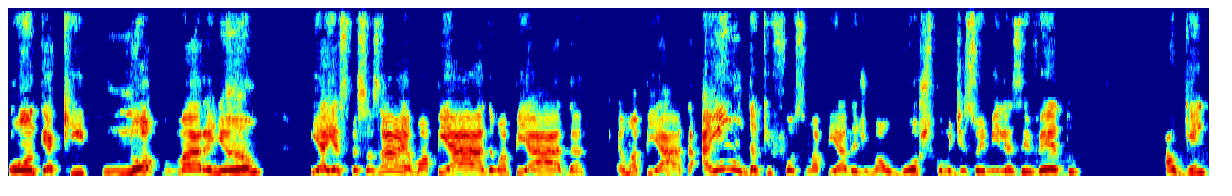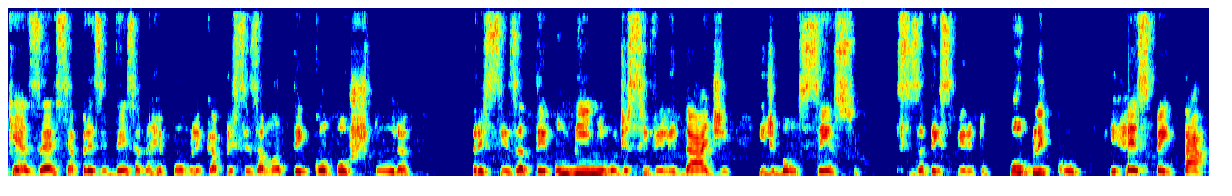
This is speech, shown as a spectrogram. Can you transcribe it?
ontem aqui no Maranhão. E aí as pessoas, ah, é uma piada, uma piada é uma piada, ainda que fosse uma piada de mau gosto, como diz o Emílio Azevedo, alguém que exerce a presidência da República precisa manter compostura, precisa ter um mínimo de civilidade e de bom senso, precisa ter espírito público e respeitar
